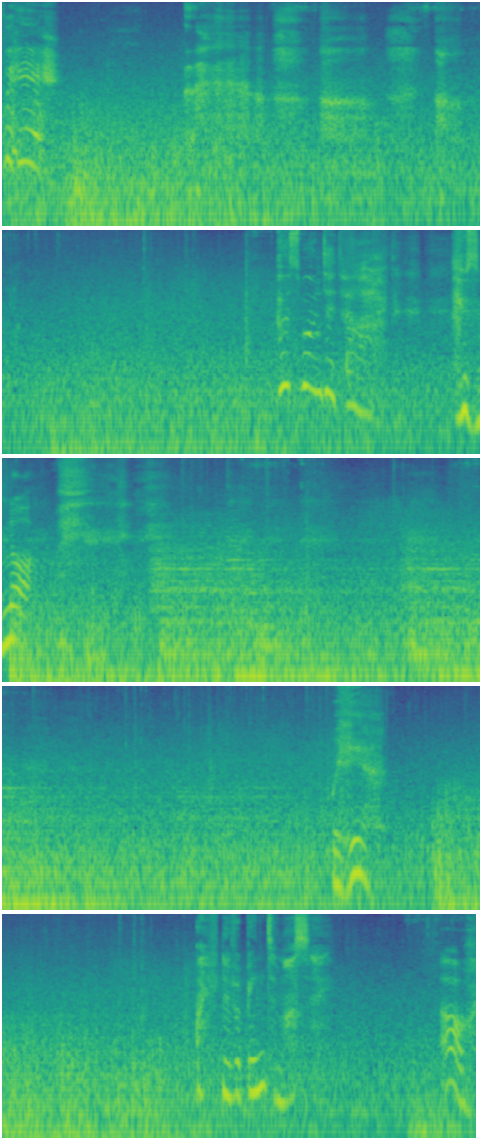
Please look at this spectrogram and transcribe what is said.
Over here! Who's wounded? Uh, who's not? We're here. I've never been to Marseille. Oh.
